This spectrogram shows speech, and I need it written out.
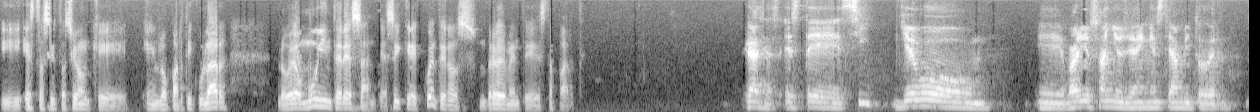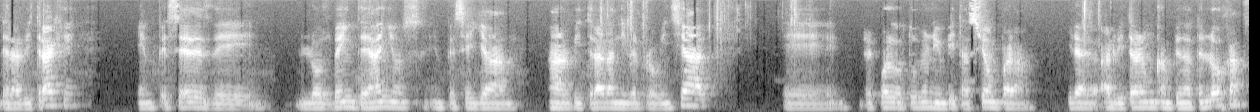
y esta situación que en lo particular lo veo muy interesante. Así que cuéntenos brevemente esta parte. Gracias. Este, sí, llevo eh, varios años ya en este ámbito del, arbitraje. Empecé desde los 20 años, empecé ya a arbitrar a nivel provincial. Eh, recuerdo, tuve una invitación para ir a arbitrar un campeonato en Loja.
